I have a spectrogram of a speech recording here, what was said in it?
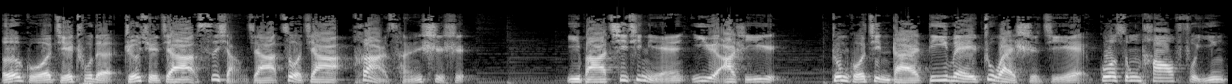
俄国杰出的哲学家、思想家、作家赫尔岑逝世。一八七七年一月二十一日，中国近代第一位驻外使节郭松涛赴英。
